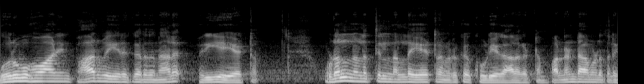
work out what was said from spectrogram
குரு பகவானின் பார்வை இருக்கிறதுனால பெரிய ஏற்றம். உடல் நலத்தில் நல்ல ஏற்றம் இருக்கக்கூடிய காலகட்டம். பன்னெண்டாம் இடத்துல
